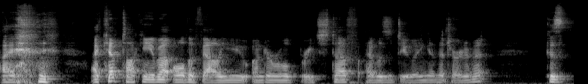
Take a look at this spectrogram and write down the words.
I I kept talking about all the value Underworld Breach stuff I was doing in the tournament because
